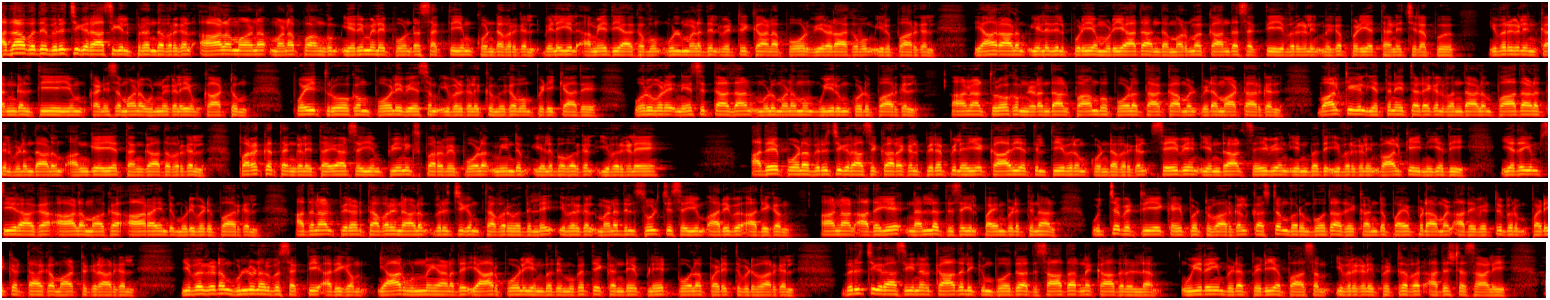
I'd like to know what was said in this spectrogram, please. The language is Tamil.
அதாவது விருச்சிக ராசியில் பிறந்தவர்கள் ஆழமான மனப்பாங்கும் எரிமலை போன்ற சக்தியும் கொண்டவர்கள். வெளியில் அமைதியாகவும் உள்மனதில் வெற்றிக்கான போர் வீரராகவும் இருப்பார்கள். யாராலும் எளிதில் புரிய முடியாத அந்த மர்ம காந்த சக்தி இவர்களின் மிகப்பெரிய தனிச்சிறப்பு. இவர்களின் கண்கள் தீயையும் கணிசமான உண்மைகளையும் காட்டும். பொய் துரோகம் போலி வேஷம் இவர்களுக்கு மிகவும் பிடிக்காது. ஒருவரை நேசித்தால்தான் முழு மனமும் உயிரும் கொடுப்பார்கள். ஆனால் துரோகம் நடந்தால் பாம்பு போல தாக்காமல் விடமாட்டார்கள். வாழ்க்கையில் எத்தனை தடைகள் வந்தாலும் பாதாளத்தில் விழுந்தாலும் அங்கேயே தங்காதவர்கள் பறக்க தங்களை தயார் செய்யும் பீனிக்ஸ் பறவை போல மீண்டும் எழுபவர்கள் இவர்களே. அதே போல விருச்சிக ராசிக்காரர்கள் பிறப்பிலேயே காரியத்தில் தீவிரம் கொண்டவர்கள். செய்வேன் என்றால் செய்வேன் என்பது இவர்களின் வாழ்க்கை நியதி. எதையும் சீராக ஆழமாக ஆராய்ந்து முடிவெடுப்பார்கள். அதனால் பிறர் தவறினாலும் விருச்சிகம் தவறுவதில்லை. இவர்கள் மனதில் சூழ்ச்சி செய்யும் அறிவு அதிகம். ஆனால் அதையே நல்ல திசையில் பயன்படுத்தினால் உச்ச வெற்றியை கைப்பற்றுவார்கள். கஷ்டம் வரும்போது அதை கண்டு பயப்படாமல் அதை வெற்றி பெறும் படிக்கட்டாக மாற்றுகிறார்கள். இவர்களிடம் உள்ளுணர்வு சக்தி அதிகம். யார் உண்மையானது யார் போலி என்பதை முகத்தை கண்டே பிளேட் போல படைத்து விடுவார்கள். விருச்சிக ராசியினர் காதலிக்கும் போது அது சாதாரண காதல் அல்ல. உயிரையும் விட பெரிய பாசம். இவர்களை பெற்றவர் அதிர்ஷ்டசாலி.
